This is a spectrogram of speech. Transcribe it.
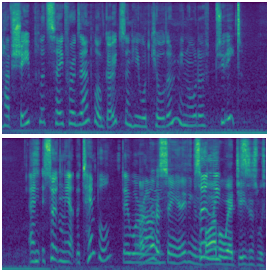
have sheep, let's say for example, or goats, and he would kill them in order to eat. And certainly at the temple, there were. Never um, seen anything in the Bible where Jesus was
